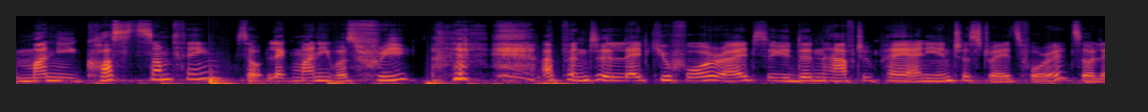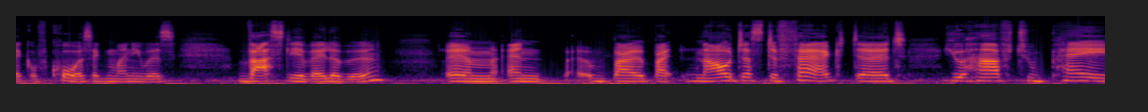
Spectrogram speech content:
money costs something. So like money was free up until late Q4, right? So you didn't have to pay any interest rates for it. So like of course like money was vastly available. Um, and by, by now just the fact that you have to pay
